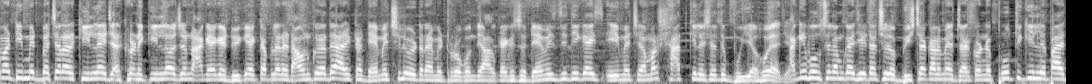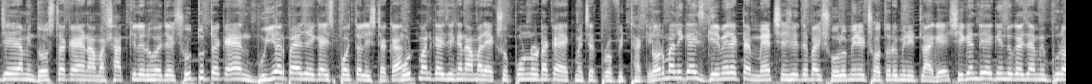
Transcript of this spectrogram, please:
আমার টিমমেট বেচার আর কিল নাই, যার কারণে কিল নেওয়ার জন্য আগে আগে ঢুকে একটা প্লেয়ারে ডাউন করে দেয়। আর একটা ড্যামেজ ছিল ওটা আমি ট্রোকন দিয়ে হালকা কিছু ড্যামেজ দিতে গাইজ এই ম্যাচে আমার সাত কিলের সাথে বুইয়া হয়ে যায়। আগে বলছিলাম গাইজ এটা ছিল বিশ টাকার ম্যাচ যার কারণে প্রতি কিলে পাওয়া যায় আমি দশ টাকা এন্ড আমার সাত কিলের হয়ে যায় সত্তর টাকা এন্ড বুইয়ার পাওয়া যায় গাইজ পঁয়তাল্লিশ টাকা। মোটমাট গাইজ এখানে আমার একশো পনেরো টাকা এক ম্যাচের প্রফিট থাকে। নর্মালি গাইজ গেমের একটা ম্যাচ শেষ হতে ভাই ষোলো মিনিট সতেরো মিনিট লাগে। সেখান থেকে কিন্তু গাইজ আমি পুরো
